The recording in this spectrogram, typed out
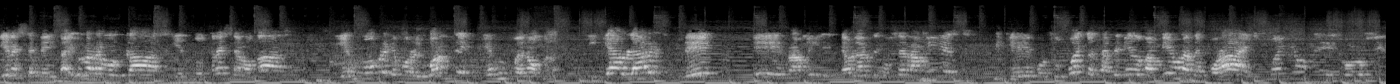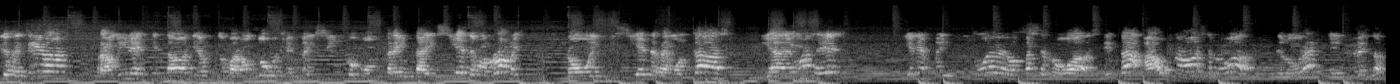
tiene 71 remolcadas, 113 anotadas. Y es un hombre que por el guante es un fenómeno. Y qué hablar de eh, Ramírez, qué hablar de José Ramírez, que por supuesto está teniendo también una temporada en sueño eh, con los sitios de Cleveland. Ramírez está bateando para un 2.85 con 37 honrones 97 remolcadas y además de eso, tiene 29 bases robadas. Está a una base robada de lograr el 30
